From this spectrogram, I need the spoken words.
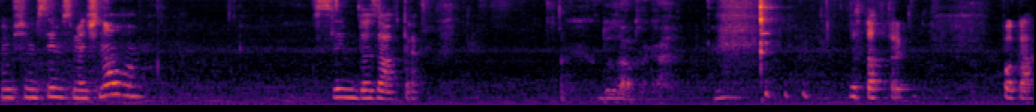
В общем, всім смачного. Всім до завтра. До завтрака. До завтра. Пока.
